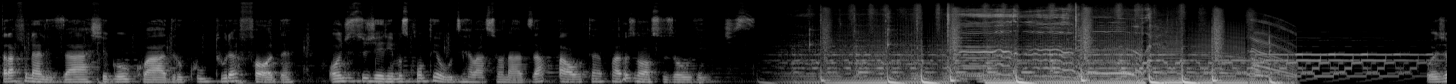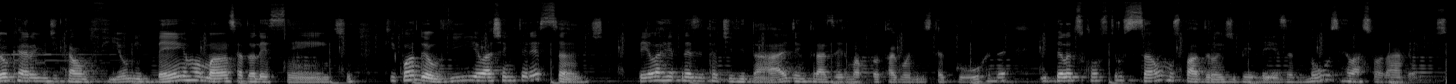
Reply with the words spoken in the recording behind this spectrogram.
Para finalizar, chegou o quadro Cultura Foda, onde sugerimos conteúdos relacionados à pauta para os nossos ouvintes. Hoje eu quero indicar um filme bem romance adolescente, que quando eu vi eu achei interessante, pela representatividade em trazer uma protagonista gorda e pela desconstrução nos padrões de beleza nos relacionamentos.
